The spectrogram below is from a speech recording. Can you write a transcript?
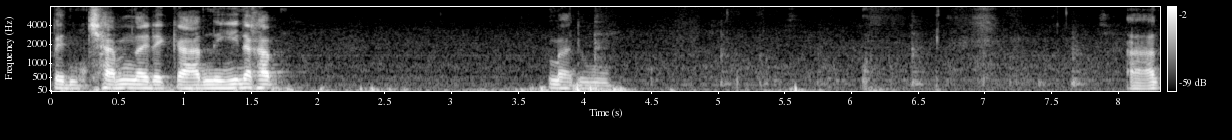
เป็นแชมป์ในรายการนี้นะครับ มาดูอาร์ต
